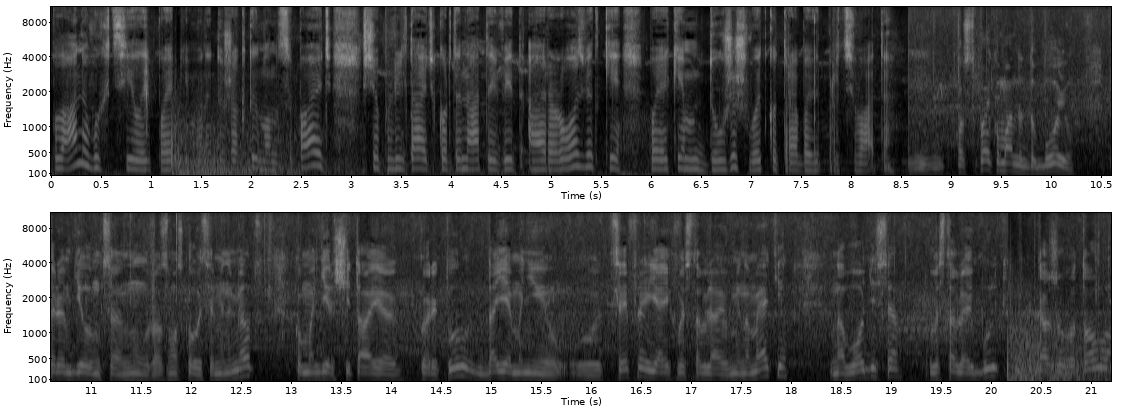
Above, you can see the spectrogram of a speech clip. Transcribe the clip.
планових цілей, по яким вони дуже активно насипають, ще прилітають координати від аеророзвідки, по яким дуже швидко треба відпрацювати. Поступає команда до бою. Першим ділом це ну, розмосковується міномет. Командир вважає коректуру, дає мені е, цифри, я їх виставляю в мінометі, наводюся, виставляю бульк, кажу готово,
